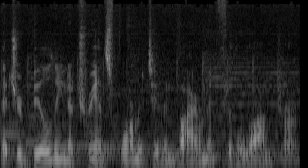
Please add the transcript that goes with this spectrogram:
that you're building a transformative environment for the long term.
